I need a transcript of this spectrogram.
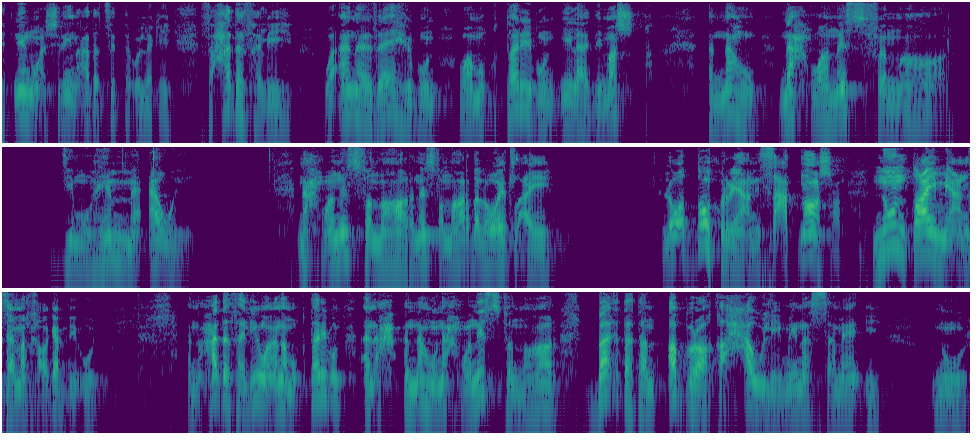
22 عدد 6 يقول لك إيه؟ فحدث لي وأنا ذاهب ومقترب إلى دمشق أنه نحو نصف النهار. دي مهمة قوي. نحو نصف النهار نصف النهار ده اللي هو يطلع إيه؟ اللي هو الظهر يعني الساعة 12 نون تايم يعني زي ما الخواجات بيقولوا. أن حدث لي وأنا مقترب أن أنه نحو نصف النهار بغتة أبرق حولي من السماء نور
